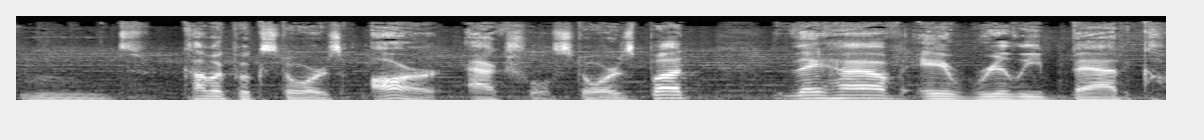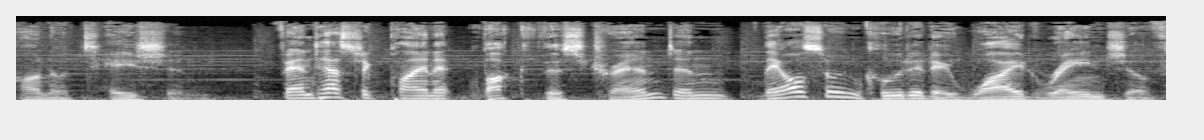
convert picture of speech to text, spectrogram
And comic book stores are actual stores, but they have a really bad connotation. Fantastic Planet bucked this trend, and they also included a wide range of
